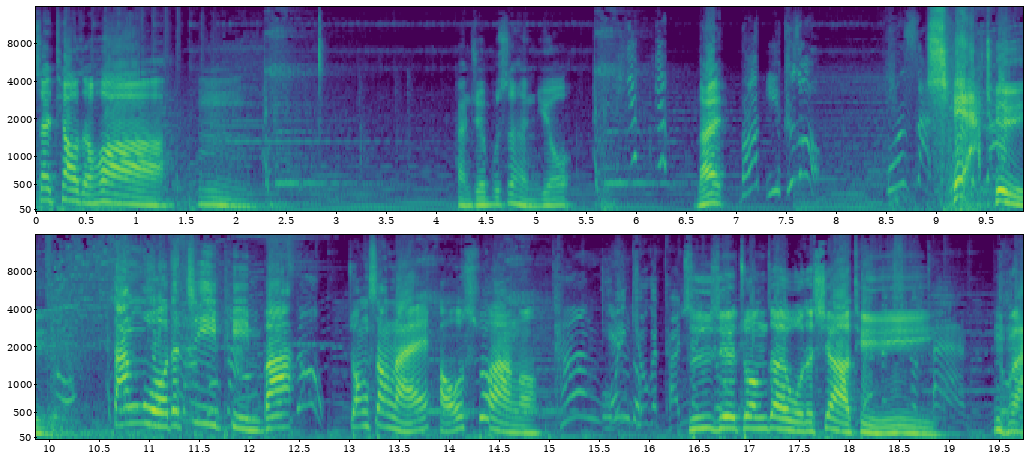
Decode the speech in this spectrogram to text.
再跳的话，嗯，感觉不是很优，来。バ行くぞモンスター下去，当我的祭品吧，装上来，好爽哦！ターンエンド直接装在我的下体，哇！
